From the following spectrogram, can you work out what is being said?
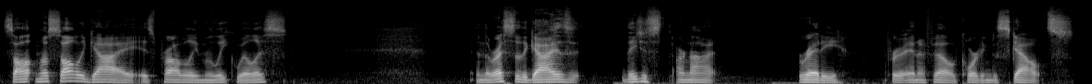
Sol- most solid guy is probably Malik Willis. And the rest of the guys they just are not ready for NFL according to scouts.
